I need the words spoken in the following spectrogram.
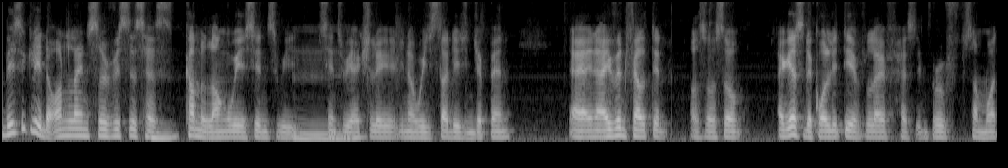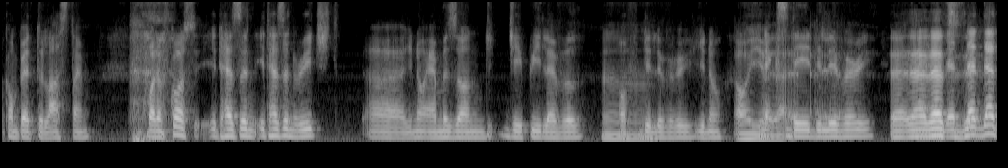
Basically, the online services has Mm. come a long way since we since we actually you know we studied in Japan, and I even felt it also. So I guess the quality of life has improved somewhat compared to last time, but of course it hasn't it hasn't reached uh you know Amazon JP level of Uh. delivery. You know Oh yeah, next that- day delivery. that- that- that's that, that, that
